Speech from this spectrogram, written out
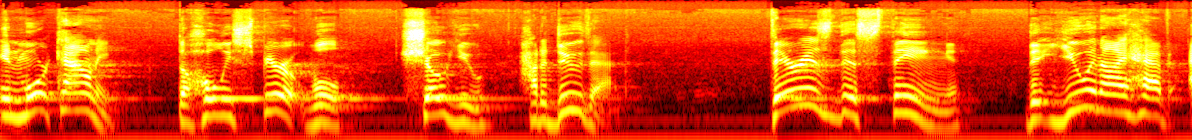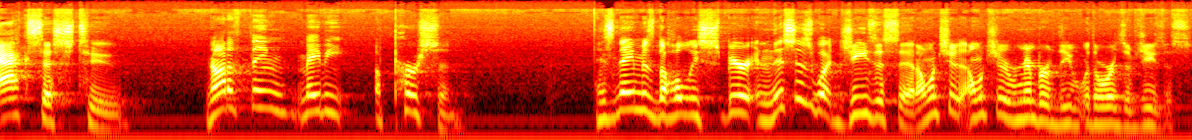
in Moore County, the Holy Spirit will show you how to do that. There is this thing that you and I have access to, not a thing, maybe a person. His name is the Holy Spirit, and this is what Jesus said. I want you, I want you to remember the, the words of Jesus.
